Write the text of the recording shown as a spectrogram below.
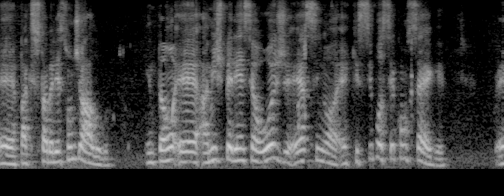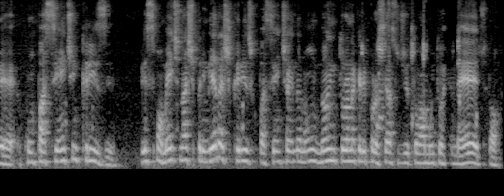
É, para que se estabeleça um diálogo. Então, é, a minha experiência hoje é assim, ó, é que se você consegue, é, com um paciente em crise, principalmente nas primeiras crises, que o paciente ainda não, não entrou naquele processo de tomar muito remédio e tal,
